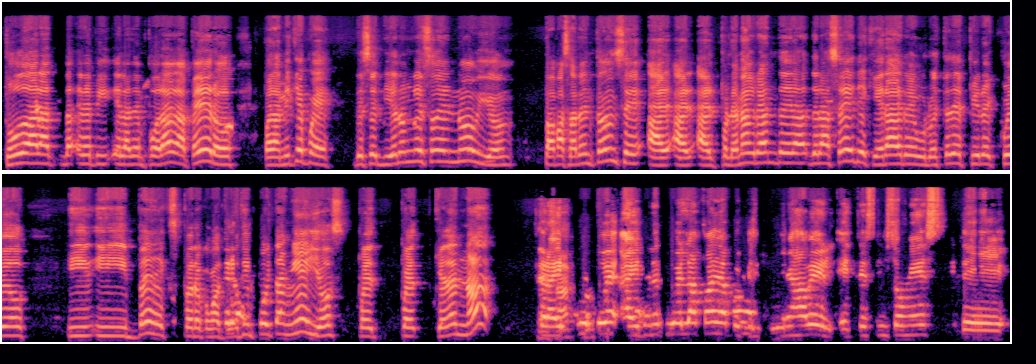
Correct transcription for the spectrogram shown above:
toda la, la, temporada, pero para mí que pues decidieron eso del novio para pasar entonces al, al, al problema grande de la, de la, serie, que era el este de Peter Quill y, y Bex, pero como a ti no te importan ellos, pues, pues queda en nada. Pero ahí, ahí tienes que ver la falla, porque si vienes a ver, este season es de,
